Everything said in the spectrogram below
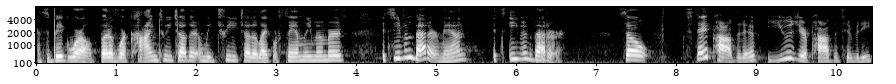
it's a big world. But if we're kind to each other and we treat each other like we're family members, it's even better, man. It's even better. So Stay positive, use your positivity,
